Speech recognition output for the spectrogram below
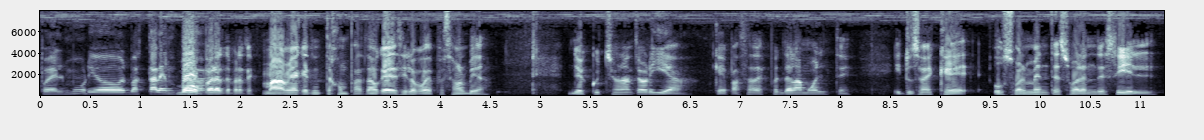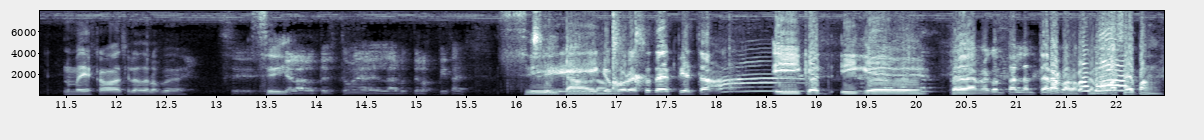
pues él murió, él va a estar en Vos, espérate, espérate. Madre mía que te interrumpa. Tengo que decirlo porque después se me olvida. Yo escuché una teoría que pasa después de la muerte. Y tú sabes que usualmente suelen decir... No me digas que va a decir lo de los bebés. Sí, Sí. Que la luz del túnel es la luz del hospital. Sí, y cabrón. que por eso te despierta. ¡Ah! Y que, y que, pero déjame contarla entera para los que no la sepan.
